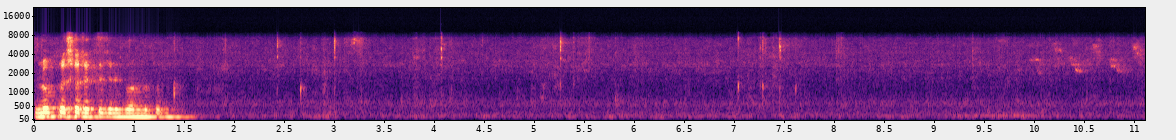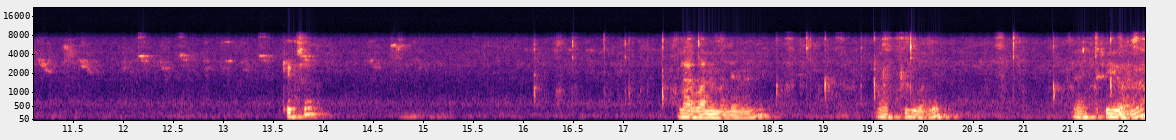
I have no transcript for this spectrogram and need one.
लो प्रेसर रेफ्रिजरेन्ट गर्नु पऱ्यो ठिक छ यसलाई वान भन्यो भने टू भन्यो थ्री भन्यो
